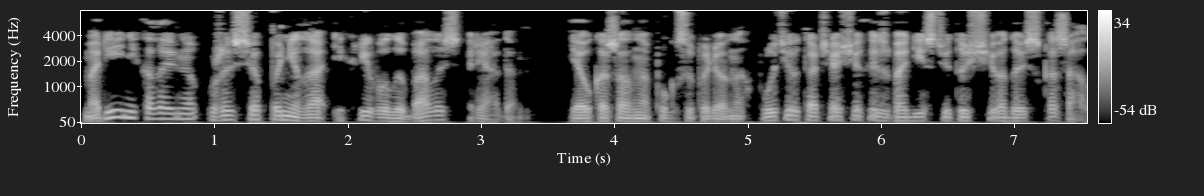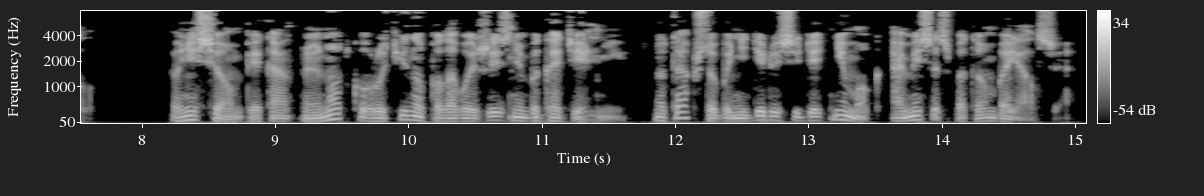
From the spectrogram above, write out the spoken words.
Мария Николаевна уже все поняла и криво улыбалась рядом. Я указал на пук запыленных прутьев, торчащих из води с цветущей водой, сказал. Внесем пикантную нотку в рутину половой жизни богадельни, но так, чтобы неделю сидеть не мог, а месяц потом боялся.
